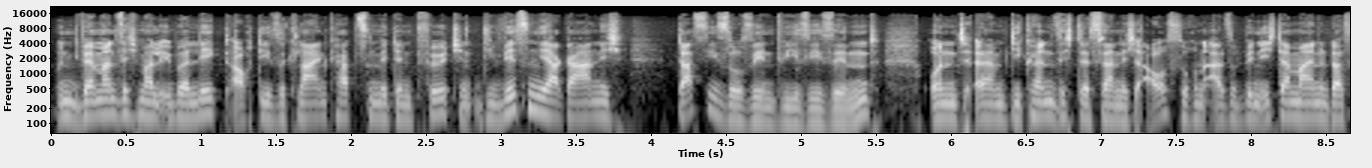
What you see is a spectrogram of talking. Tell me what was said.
Und wenn man sich mal überlegt, auch diese kleinen Katzen mit den Pfötchen, die wissen ja gar nicht, dass sie so sind, wie sie sind. Und ähm, die können sich das ja nicht aussuchen. Also bin ich der Meinung, dass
